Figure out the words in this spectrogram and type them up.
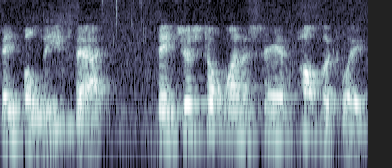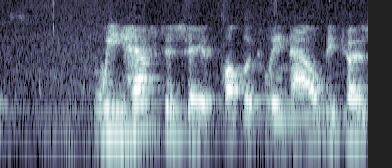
they believe that. They just don't want to say it publicly. We have to say it publicly now because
